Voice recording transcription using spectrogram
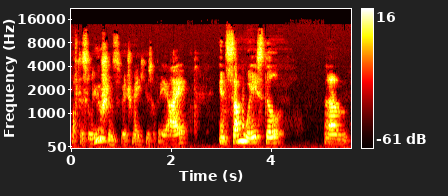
of the solutions which make use of AI in some way still um,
